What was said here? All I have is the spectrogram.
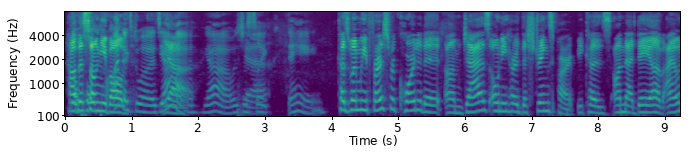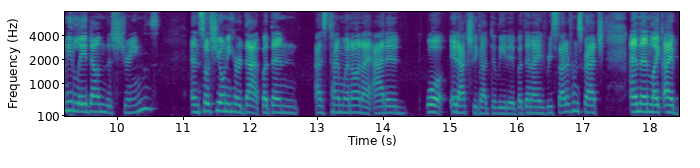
How the, whole song evolved. product was. Yeah. Yeah, yeah. I was just Yeah. like, dang. Because when we first recorded it, um, Jazz only heard the strings part because on that day of, I only laid down the strings, and so she only heard that. But then as time went on, I added. Well, it actually got deleted, but then I restarted from scratch, and then like I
